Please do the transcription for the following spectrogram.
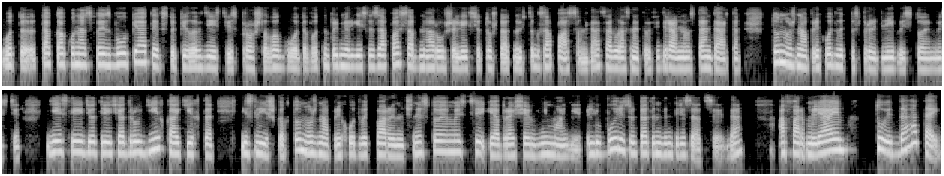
вот э, так как у нас ФСБУ 5 вступила в действие с прошлого года, вот, например, если запасы обнаружили и все то, что относится к запасам, да, согласно этого федерального стандарта, то нужно оприходовать по справедливой стоимости. Если идет речь о других каких-то излишках, то нужно оприходовать по рыночной стоимости и обращаем внимание, любой результат инвентаризации, да, оформляем той датой,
